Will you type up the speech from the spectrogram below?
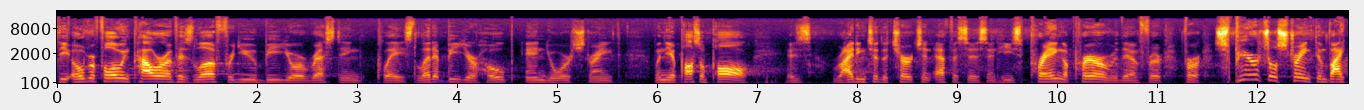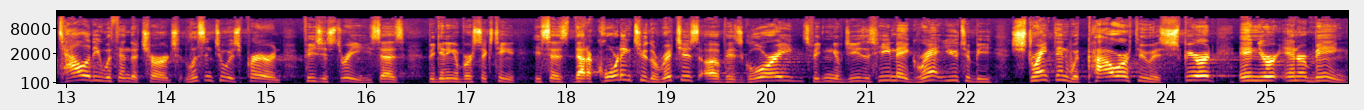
the overflowing power of his love for you be your resting place. Let it be your hope and your strength. When the Apostle Paul is writing to the church in Ephesus and he's praying a prayer over them for, for spiritual strength and vitality within the church. Listen to his prayer in Ephesians 3. He says, beginning in verse 16, he says, That according to the riches of his glory, speaking of Jesus, he may grant you to be strengthened with power through his spirit in your inner being.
